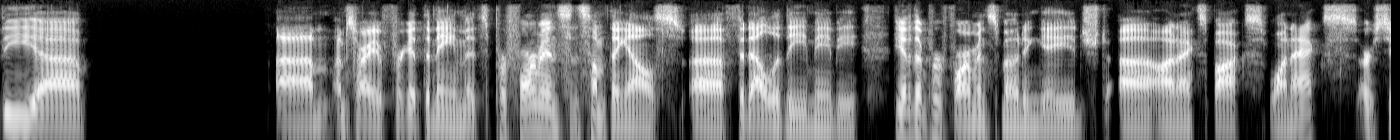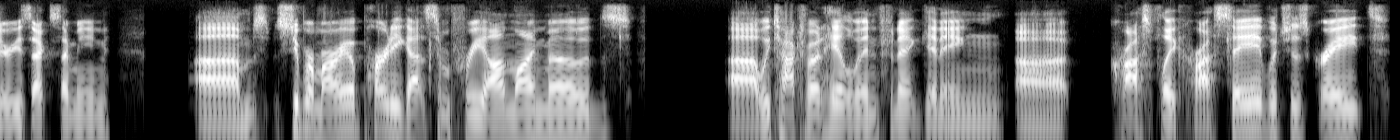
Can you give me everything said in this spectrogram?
the, uh, um, I'm sorry, I forget the name. It's performance and something else, uh, fidelity maybe. If you have the performance mode engaged uh, on Xbox One X or Series X, I mean. Um, Super Mario Party got some free online modes. Uh, we talked about Halo Infinite getting uh, cross-play, cross-save, which is great.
